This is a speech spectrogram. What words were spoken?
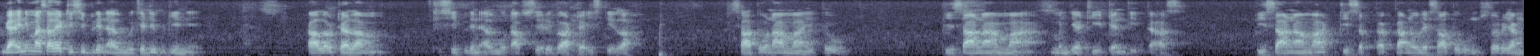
Enggak ini masalah disiplin ilmu. Jadi begini. Kalau dalam disiplin ilmu tafsir itu ada istilah satu nama itu bisa nama menjadi identitas, bisa nama disebabkan oleh satu unsur yang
